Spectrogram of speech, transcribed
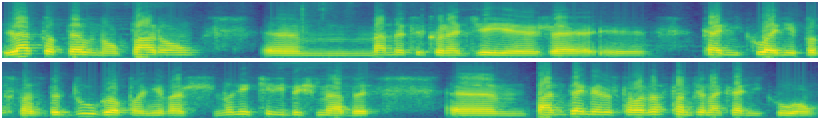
lato pełną parą. Mamy tylko nadzieję, że e, kanikuła nie potrwa zbyt długo, ponieważ no nie chcielibyśmy, aby em, pandemia została zastąpiona kanikułą.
